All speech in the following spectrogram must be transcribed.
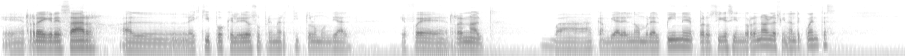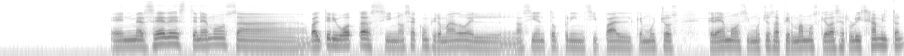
eh, regresar al equipo que le dio su primer título mundial, que fue Renault. Va a cambiar el nombre Alpine, pero sigue siendo Renault al final de cuentas. En Mercedes tenemos a Valtteri Bottas y no se ha confirmado el asiento principal que muchos creemos y muchos afirmamos que va a ser Luis Hamilton.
